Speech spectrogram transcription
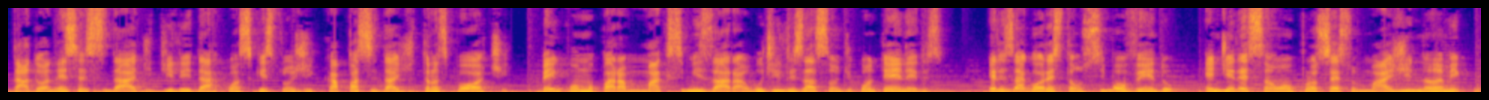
Dado a necessidade de lidar com as questões de capacidade de transporte, bem como para maximizar a utilização de contêineres, eles agora estão se movendo em direção a um processo mais dinâmico,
